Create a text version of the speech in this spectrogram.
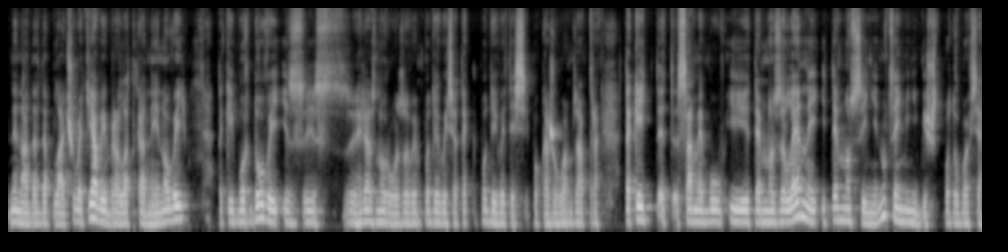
не треба доплачувати. Я вибрала тканиновий, такий бордовий із, із грязно-розовим. Подивися, так, подивитесь, покажу вам завтра. Такий саме був і темно-зелений, і темно-синій. Ну, цей мені більш сподобався.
